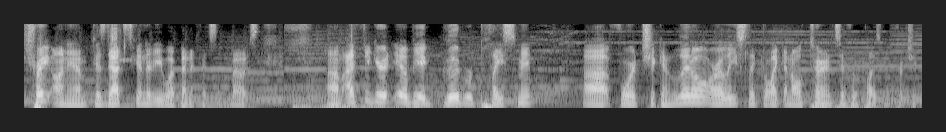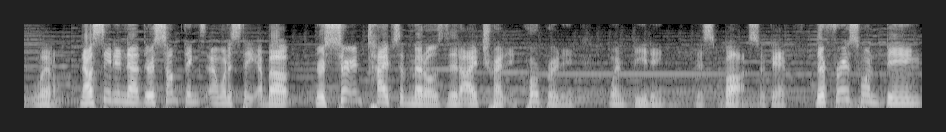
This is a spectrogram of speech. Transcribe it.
trait on him, because that's going to be what benefits him most. Um, I figured it'll be a good replacement uh, for Chicken Little, or at least like, like an alternative replacement for Chicken Little. Now, stating that, there's some things I want to state about, there's certain types of medals that I tried incorporating when beating this boss, okay? The first one being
